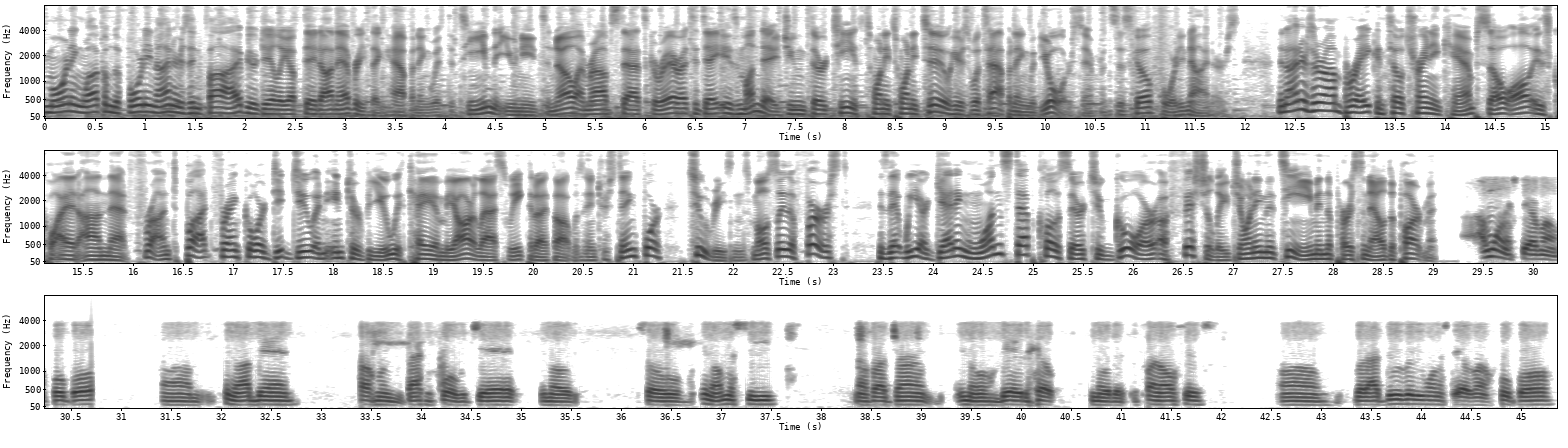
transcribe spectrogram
Good morning. Welcome to 49ers in 5, your daily update on everything happening with the team that you need to know. I'm Rob Stats Guerrera. Today is Monday, June 13th, 2022. Here's what's happening with your San Francisco 49ers. The Niners are on break until training camp, so all is quiet on that front. But Frank Gore did do an interview with KNBR last week that I thought was interesting for two reasons. Mostly the first is that we are getting one step closer to Gore officially joining the team in the personnel department. I want to stay around football. Um, you know, I've been talking back and forth with Jed. You know, so you know, I'm gonna see. You know, if I join, you know, be able to help. You know, the, the front office. Um, but I do really want to stay around football.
